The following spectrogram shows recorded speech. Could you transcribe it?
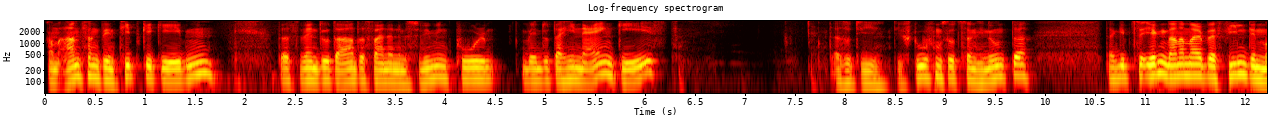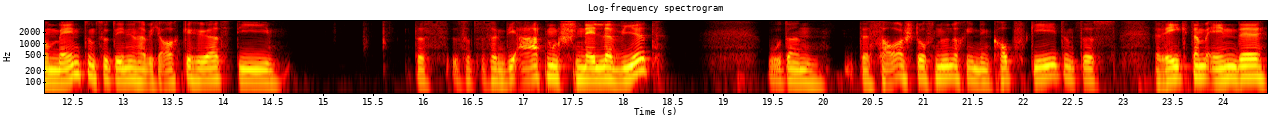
am Anfang den Tipp gegeben, dass wenn du da, das war in einem Swimmingpool, wenn du da hineingehst, also die, die Stufen sozusagen hinunter, dann gibt es so irgendwann einmal bei vielen den Moment, und zu denen habe ich auch gehört, die, dass sozusagen die Atmung schneller wird, wo dann der Sauerstoff nur noch in den Kopf geht und das regt am Ende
